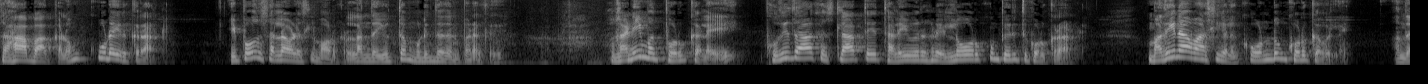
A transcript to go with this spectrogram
சஹாபாக்களும் கூட இருக்கிறார்கள். இப்போது சல்லா அலிஸ்லாம் அவர்கள் அந்த யுத்தம் முடிந்ததன் பிறகு கனிமத் பொருட்களை புதிதாக இஸ்லாத்தை தலைவர்கள் எல்லோருக்கும் பிரித்து கொடுக்கிறார்கள். மதீனாவாசிகளுக்கு ஒன்றும் கொடுக்கவில்லை. அந்த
